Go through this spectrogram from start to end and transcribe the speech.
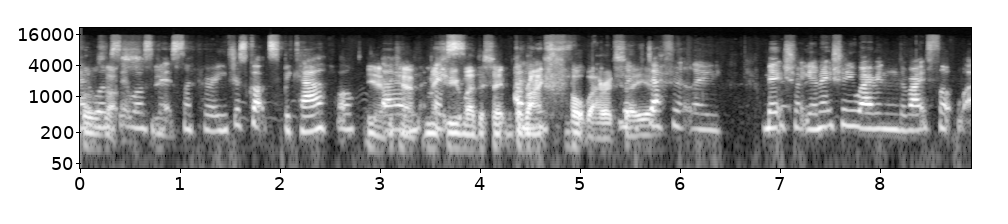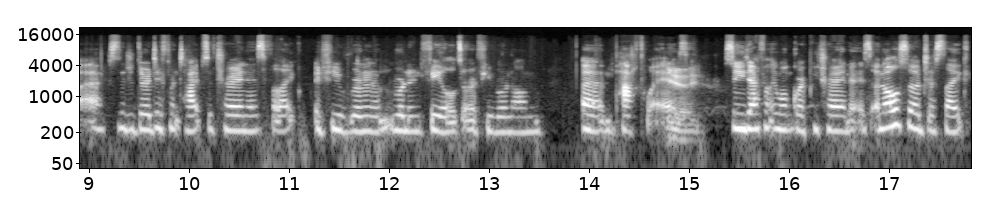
yeah, it was. It was a bit slippery. You've just got to be careful. Yeah, be Um, careful. Make sure you wear the, sa- the right footwear. I'd say. Yeah. Definitely make sure you make sure you're wearing the right footwear because there are different types of trainers for like if you run on run in fields or if you run on um, pathways. Yeah, So you definitely want grippy trainers, and also just like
